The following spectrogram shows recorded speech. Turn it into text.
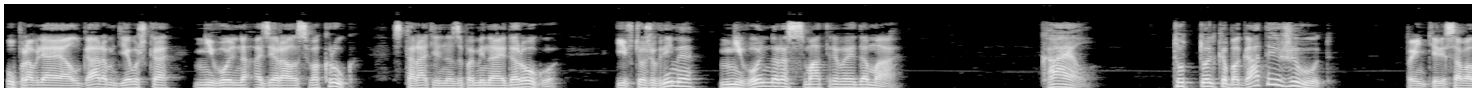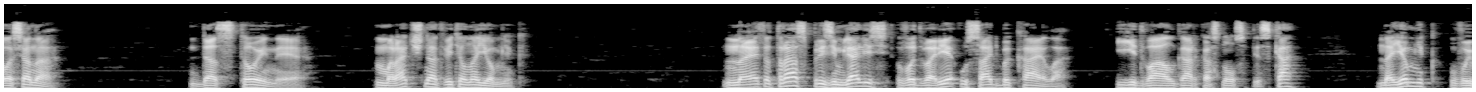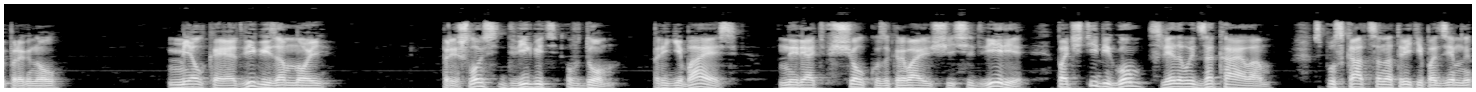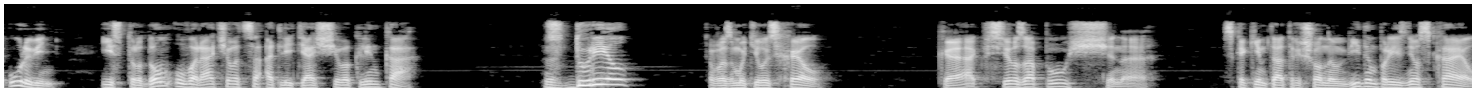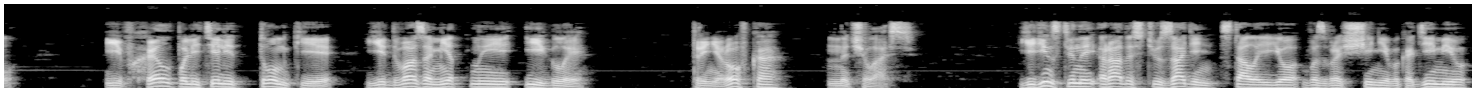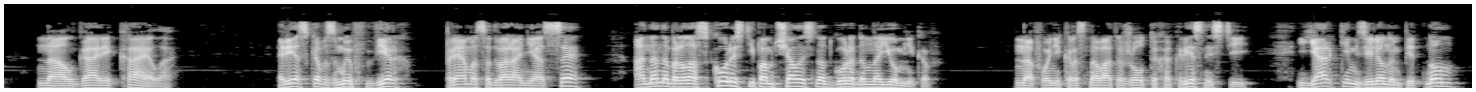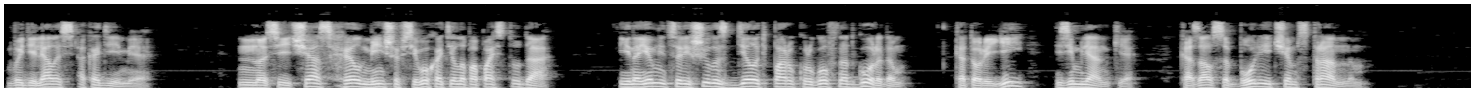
Управляя алгаром, девушка невольно озиралась вокруг, старательно запоминая дорогу, и в то же время невольно рассматривая дома. «Кайл, тут только богатые живут?» — поинтересовалась она. «Достойные», — мрачно ответил наемник. На этот раз приземлялись во дворе усадьбы Кайла, и едва Алгар коснулся песка, наемник выпрыгнул. «Мелкая, двигай за мной!» Пришлось двигать в дом, пригибаясь, нырять в щелку закрывающейся двери, почти бегом следовать за Кайлом, спускаться на третий подземный уровень и с трудом уворачиваться от летящего клинка. «Сдурел!» — возмутилась Хел. «Как все запущено!» — с каким-то отрешенным видом произнес Кайл. И в Хел полетели тонкие, едва заметные иглы. Тренировка началась. Единственной радостью за день стало ее возвращение в академию на Алгаре Кайла. Резко взмыв вверх, прямо со двора Ниасе, она набрала скорость и помчалась над городом наемников. На фоне красновато-желтых окрестностей ярким зеленым пятном выделялась Академия. Но сейчас Хел меньше всего хотела попасть туда, и наемница решила сделать пару кругов над городом, который ей, землянке, казался более чем странным.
